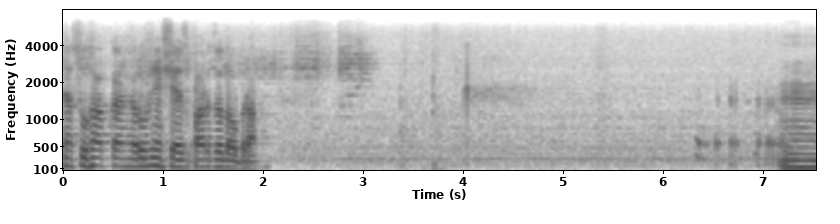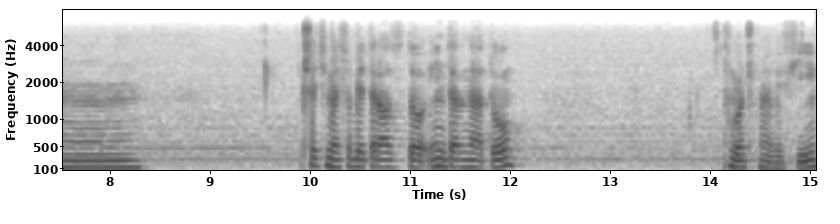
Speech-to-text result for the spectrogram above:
na słuchawkach również jest bardzo dobra. Mm. Przejdźmy sobie teraz do internetu. Włączmy Wi-Fi.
